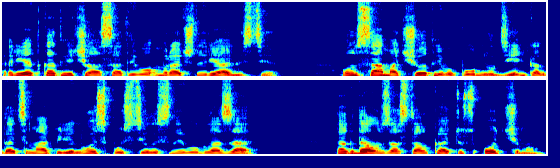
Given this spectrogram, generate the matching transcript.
редко отличался от его мрачной реальности. Он сам отчетливо помнил день, когда тьма пеленой спустилась на его глаза. Тогда он застал Катю с отчимом.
